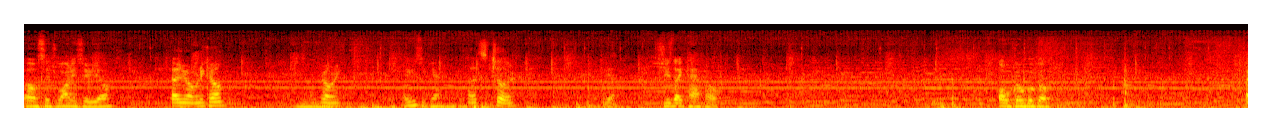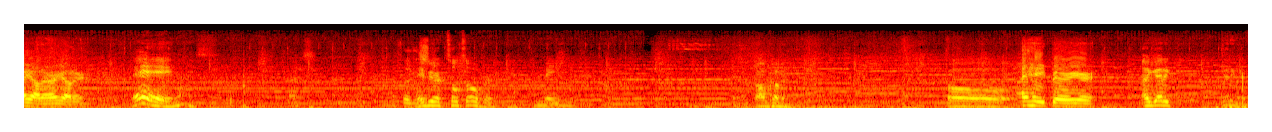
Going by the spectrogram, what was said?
Oh, Sejuani's here, yo. Yeah, uh, you want me to come? Mm-hmm. I'm coming. I guess you can. Let's kill. Yeah. She's like half health. Oh, go, go, go. I got her, I got her. Hey, nice. Nice. I feel like Maybe our tilt's over. Maybe. Oh, I'm coming. Oh, I hate barrier. I gotta, gotta.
